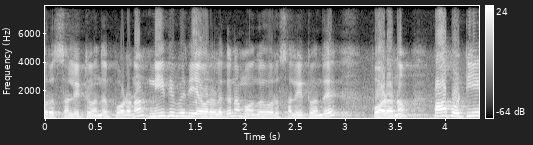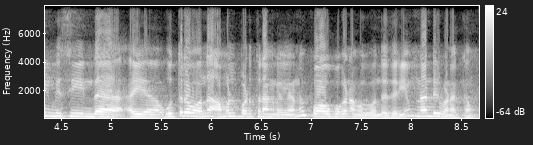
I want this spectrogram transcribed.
ஒரு சல்யூட் வந்து போடணும். நீதிபதி அவர்களுக்கு நம்ம வந்து ஒரு சல்யூட் வந்து போடணும். பார்ப்போம் டிஎன்பிசி இந்த உத்தரவை வந்து அமல்படுத்துகிறாங்க இல்லையான்னு போக போக நமக்கு வந்து தெரியும். நன்றி வணக்கம்.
